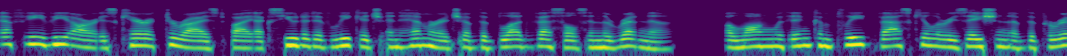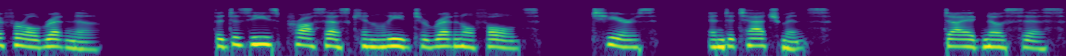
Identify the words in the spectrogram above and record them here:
FEVR is characterized by exudative leakage and hemorrhage of the blood vessels in the retina, along with incomplete vascularization of the peripheral retina. The disease process can lead to retinal folds, tears, and detachments. Diagnosis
